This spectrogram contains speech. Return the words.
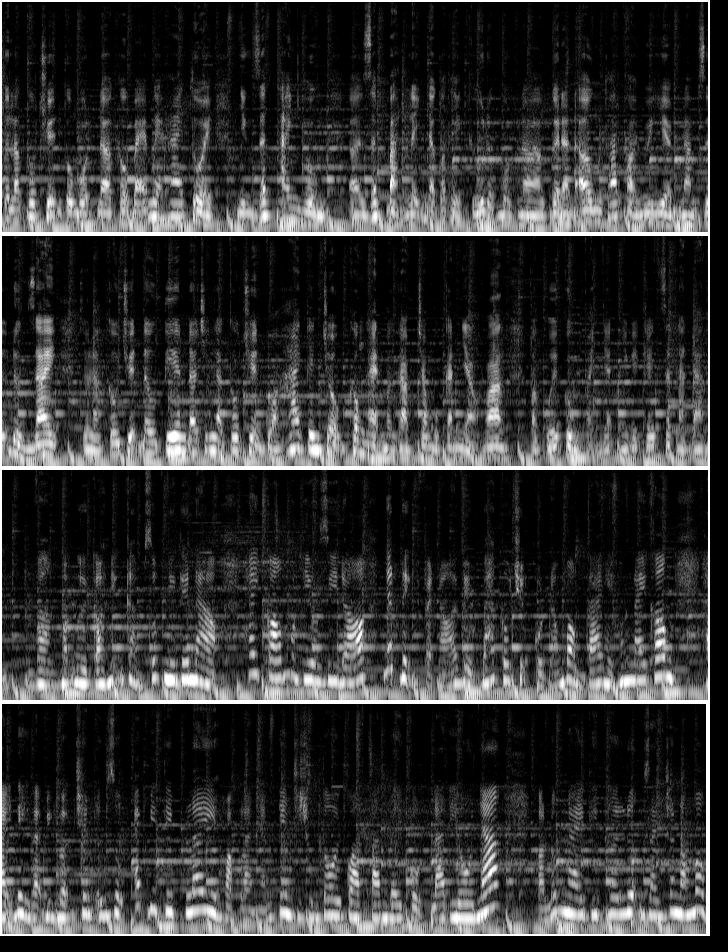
Rồi là câu chuyện của một à, cậu bé 12 tuổi nhưng rất anh hùng, à, rất bản lĩnh đã có thể cứu được một à, người đàn ông thoát khỏi nguy hiểm nằm giữa đường dây. Rồi là câu chuyện đầu tiên đó chính là câu chuyện của hai tên trộm không hẹn mà gặp trong một căn nhà hoang và cuối cùng phải nhận những cái kết rất là đắng. Vâng, mọi người có những cảm xúc như thế nào? Hay có một điều gì đó nhất định phải nói về ba câu chuyện của nóng bỏng tai ngày hôm nay không? Hãy để lại bình luận trên ứng dụng FPT Play hoặc là nhắn tin cho chúng tôi qua fanpage của Radio nhé. Còn lúc này thì thời lượng dành cho nóng bỏng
